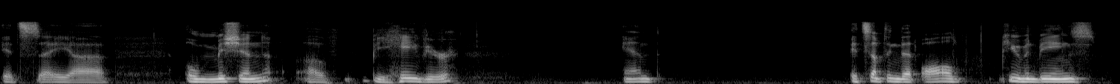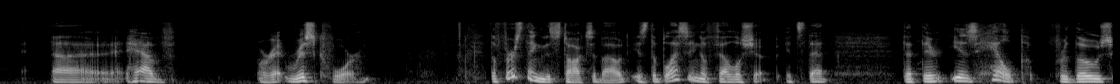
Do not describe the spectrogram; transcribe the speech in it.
it's a uh, omission of behavior and it's something that all human beings uh, have or at risk for. The first thing this talks about is the blessing of fellowship. It's that that there is help for those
